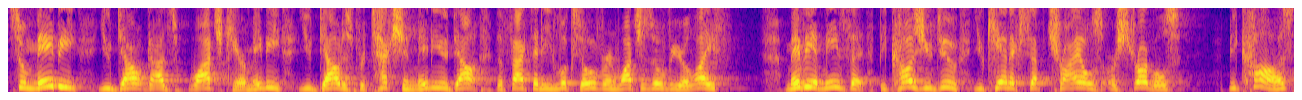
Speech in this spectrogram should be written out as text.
So maybe you doubt God's watch care. Maybe you doubt his protection. Maybe you doubt the fact that he looks over and watches over your life. Maybe it means that because you do, you can't accept trials or struggles because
